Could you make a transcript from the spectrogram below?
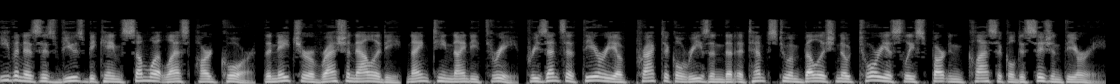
even as his views became somewhat less hardcore. The Nature of Rationality 1993 presents a theory of practical reason that attempts to embellish notoriously Spartan classical decision theory.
